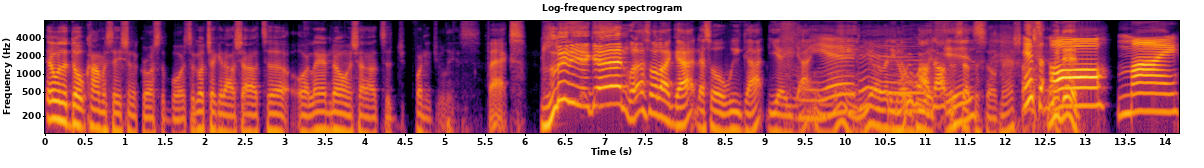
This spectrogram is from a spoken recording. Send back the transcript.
it was a dope conversation across the board. So go check it out. Shout out to Orlando and shout out to Funny Julius. Facts. Liddy again. Well, that's all I got. That's all we got. Yeah, yeah, Yeah, man. You already know we who wilded out it this episode, man. Shout It's out to you. all- all my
